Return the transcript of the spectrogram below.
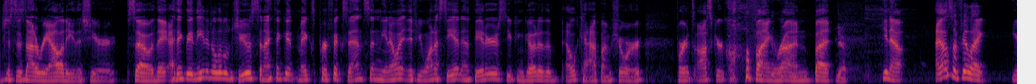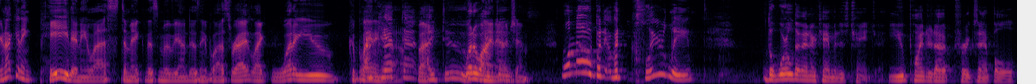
just is not a reality this year. So they I think they needed a little juice and I think it makes perfect sense and you know what if you want to see it in theaters, you can go to the El Cap, I'm sure, for its Oscar qualifying run, but Yep. you know, I also feel like you're not getting paid any less to make this movie on Disney Plus, right? Like, what are you complaining about? I get about? that. But I do. What do I, I know, do. Jim? Well, no, but but clearly, the world of entertainment is changing. You pointed out, for example,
